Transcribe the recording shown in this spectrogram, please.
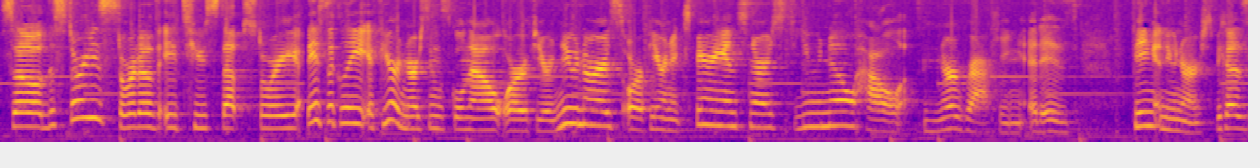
So the story is sort of a two-step story. Basically, if you're in nursing school now, or if you're a new nurse, or if you're an experienced nurse, you know how nerve-wracking it is being a new nurse because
